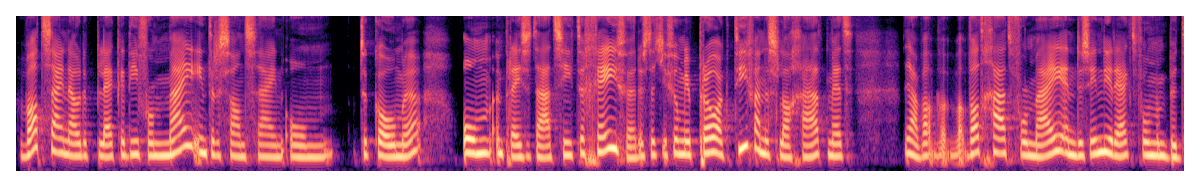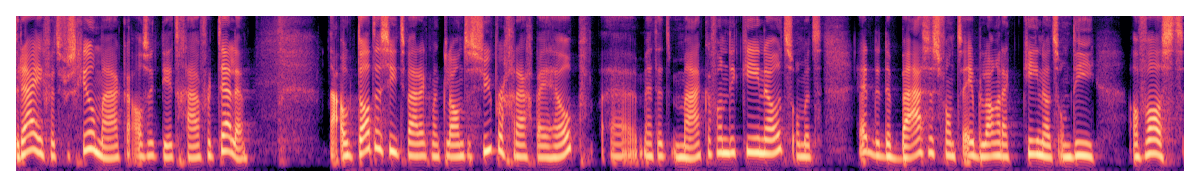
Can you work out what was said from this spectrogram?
wat zijn nou de plekken die voor mij interessant zijn om te komen om een presentatie te geven. Dus dat je veel meer proactief aan de slag gaat met ja, wat, wat gaat voor mij en dus indirect voor mijn bedrijf het verschil maken als ik dit ga vertellen. Nou, ook dat is iets waar ik mijn klanten super graag bij help. Uh, met het maken van die keynotes. Om het, de, de basis van twee belangrijke keynotes, om die alvast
